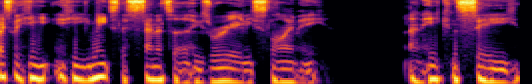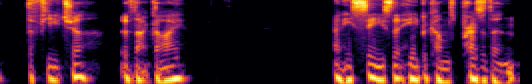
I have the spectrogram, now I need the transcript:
basically he he meets this senator who's really slimy and he can see the future of that guy. And he sees that he becomes president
